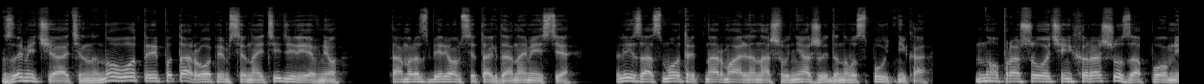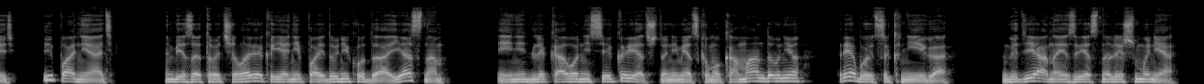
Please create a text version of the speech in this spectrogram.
«Замечательно, ну вот и поторопимся найти деревню. Там разберемся тогда на месте. Лиза осмотрит нормально нашего неожиданного спутника. Но прошу очень хорошо запомнить и понять. Без этого человека я не пойду никуда, ясно?» И ни для кого не секрет, что немецкому командованию требуется книга, где она известна лишь мне.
